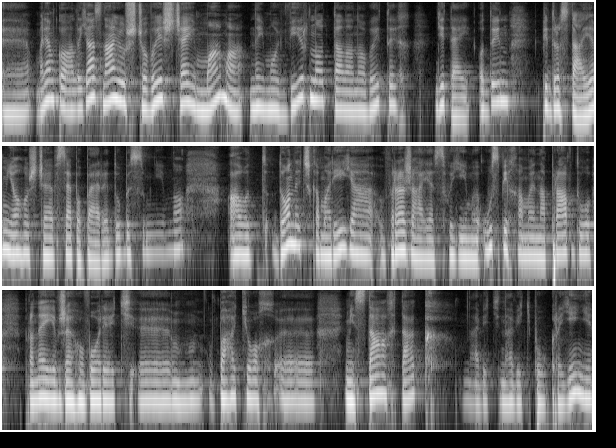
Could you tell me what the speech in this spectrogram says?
Е, Марянко, але я знаю, що ви ще й мама неймовірно талановитих дітей. Один підростає, в нього ще все попереду, безсумнівно. А от донечка Марія вражає своїми успіхами. Направду про неї вже говорять е, в багатьох е, містах, так, навіть, навіть по Україні.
